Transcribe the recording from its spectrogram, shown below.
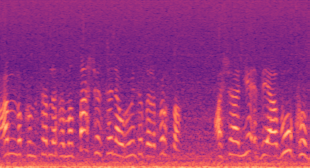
عمكم صار له 18 سنة وهو ينتظر الفرصة عشان يأذي أبوكم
